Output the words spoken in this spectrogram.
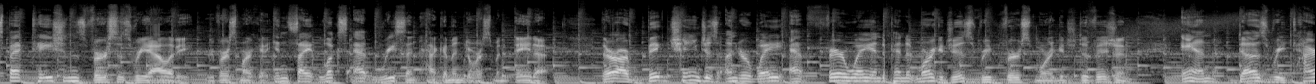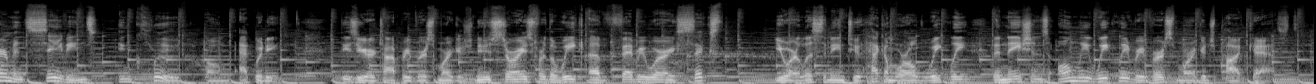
Expectations versus reality. Reverse Market Insight looks at recent HECM endorsement data. There are big changes underway at Fairway Independent Mortgages Reverse Mortgage Division. And does retirement savings include home equity? These are your top reverse mortgage news stories for the week of February 6th. You are listening to HECM World Weekly, the nation's only weekly reverse mortgage podcast.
